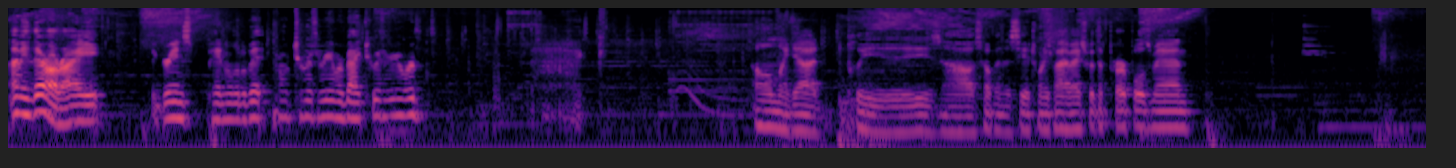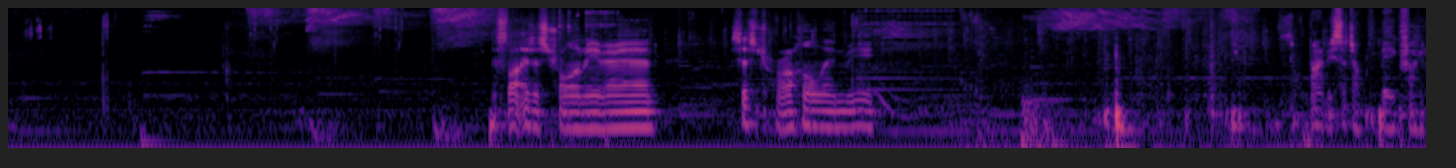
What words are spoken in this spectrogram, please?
I mean, they're alright. The green's paying a little bit. Bro, two or three and we're back. Two or three and we're back. Oh my god. Please. Oh, I was hoping to see a 25x with the purples, man. Slot is just trolling me, man. It's just trolling me. It's about to be such a big fucking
